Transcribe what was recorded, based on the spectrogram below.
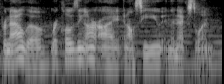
For now though, we're closing our eye and I'll see you in the next one.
